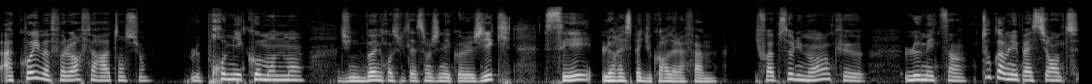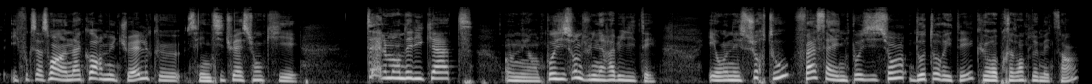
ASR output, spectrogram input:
À quoi il va falloir faire attention? Le premier commandement d'une bonne consultation gynécologique, c'est le respect du corps de la femme. Il faut absolument que le médecin, tout comme les patientes, il faut que ça soit un accord mutuel, que c'est une situation qui est tellement délicate, on est en position de vulnérabilité. Et on est surtout face à une position d'autorité que représente le médecin.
